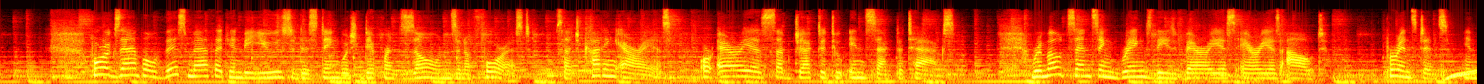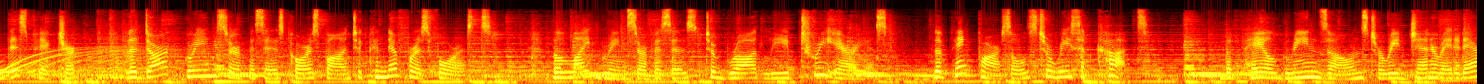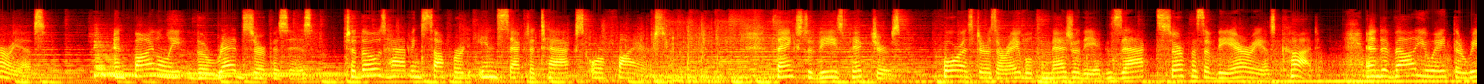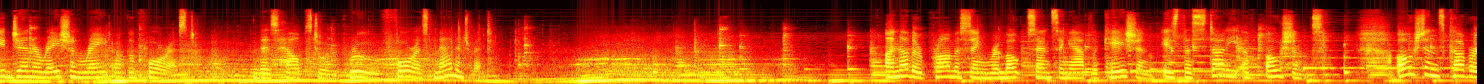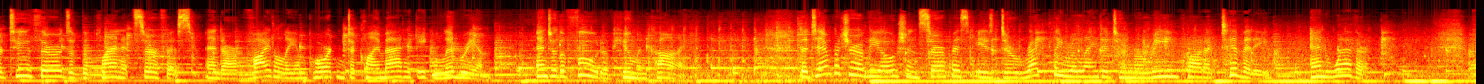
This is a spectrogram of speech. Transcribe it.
For example, this method can be used to distinguish different zones in a forest, such cutting areas, or areas subjected to insect attacks. Remote sensing brings these various areas out. For instance, in this picture, the dark green surfaces correspond to coniferous forests, the light green surfaces to broad-leaved tree areas, the pink parcels to recent cuts, the pale green zones to regenerated areas, and finally the red surfaces to those having suffered insect attacks or fires. Thanks to these pictures, foresters are able to measure the exact surface of the areas cut and evaluate the regeneration rate of the forest. This helps to improve forest management. Another promising remote sensing application is the study of oceans. Oceans cover two-thirds of the planet's surface and are vitally important to climatic equilibrium and to the food of humankind. The temperature of the ocean surface is directly related to marine productivity and weather.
